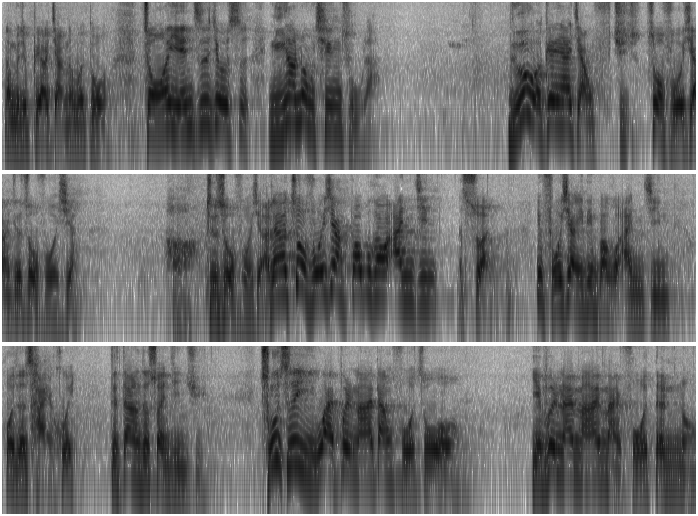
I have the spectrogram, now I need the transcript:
那么就不要讲那么多。总而言之，就是你要弄清楚了。如果跟人家讲去做佛像，就做佛像，好，就做佛像。那做佛像包不包括安金？那算了，因为佛像一定包括安金或者彩绘，这当然都算进去。除此以外，不能拿来当佛桌哦，也不能来买买佛灯哦，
